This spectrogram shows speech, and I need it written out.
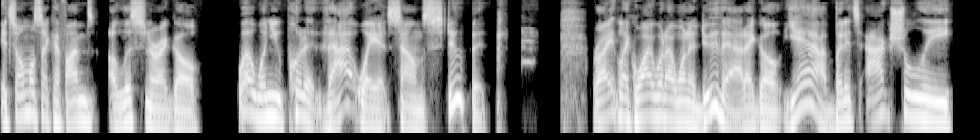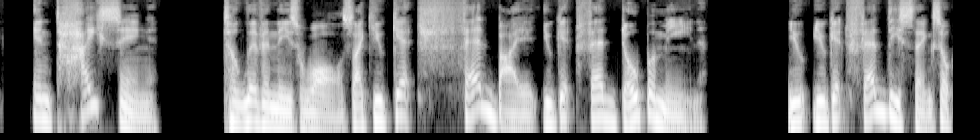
it's almost like if I'm a listener, I go, well, when you put it that way, it sounds stupid, right? Like, why would I want to do that? I go, yeah, but it's actually enticing to live in these walls. Like you get fed by it. You get fed dopamine. You, you get fed these things. So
